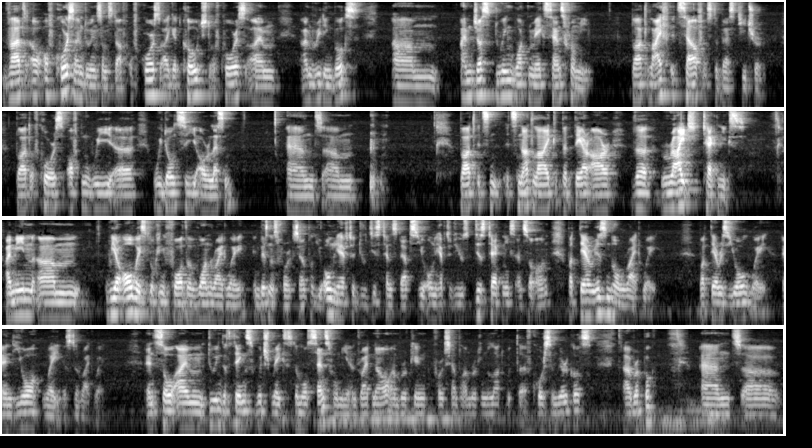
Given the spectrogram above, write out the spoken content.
But uh, of course i'm doing some stuff. Of course i get coached. Of course i'm i'm reading books. Um, i'm just doing what makes sense for me. But life itself is the best teacher. But of course often we uh, we don't see our lesson and um, but it's it's not like that there are the right techniques. I mean um, we are always looking for the one right way in business for example. You only have to do these 10 steps. You only have to use these techniques and so on. But there is no right way. But there is your way. And your way is the right way and so i'm doing the things which makes the most sense for me. And right now i'm working for example i'm working a lot with the A Course in Miracles uh, workbook. And uh,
